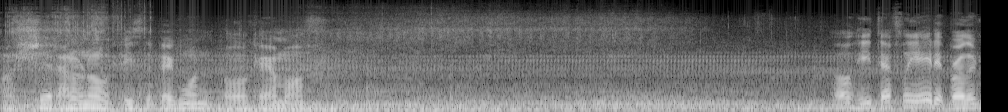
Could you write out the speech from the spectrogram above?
Oh shit, I don't know if he's the big one. Oh, okay, I'm off. Oh, he definitely ate it, brother.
